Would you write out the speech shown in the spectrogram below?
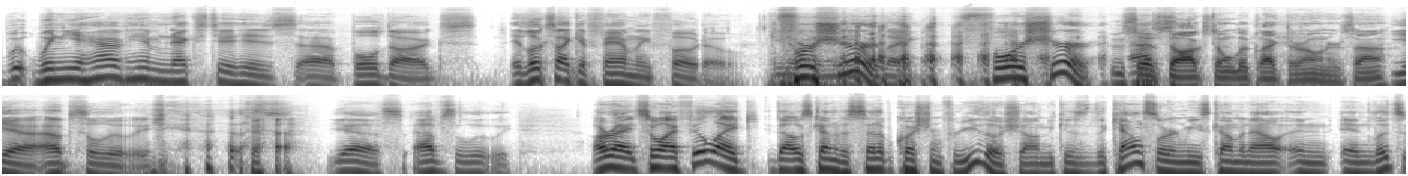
W- when you have him next to his uh, bulldogs, it looks like a family photo. You know For I mean? sure. Like, For sure. Who says dogs don't look like their owners, huh? yeah, absolutely. Yes, absolutely. All right, so I feel like that was kind of a setup question for you though, Sean, because the counselor in me is coming out and and let's.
